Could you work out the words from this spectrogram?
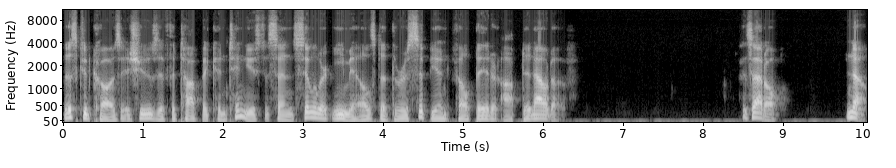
This could cause issues if the topic continues to send similar emails that the recipient felt they had opted out of. Is that all? No.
